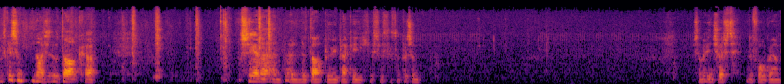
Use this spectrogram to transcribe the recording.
Let's get some nice little dark uh, sienna and, and the dark bluey blacky. Just, just to put some some interest in the foreground.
